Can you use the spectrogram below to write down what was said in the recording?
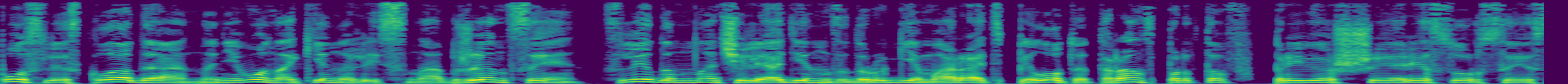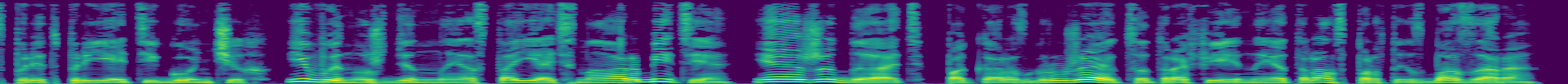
После склада на него накинулись снабженцы, следом начали один за другим орать пилоты транспортов, привезшие ресурсы с предприятий гончих, и вынужденные стоять на орбите и ожидать, пока разгружаются трофейные транспорты с базара.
